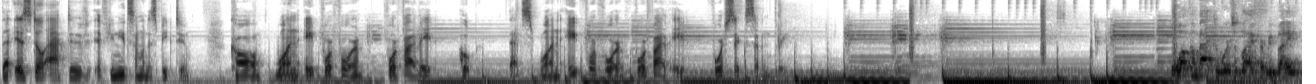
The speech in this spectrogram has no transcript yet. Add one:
that is still active if you need someone to speak to. Call 1 844 458 HOPE. That's 1 844 458 4673. Welcome back to Words of Life, everybody.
